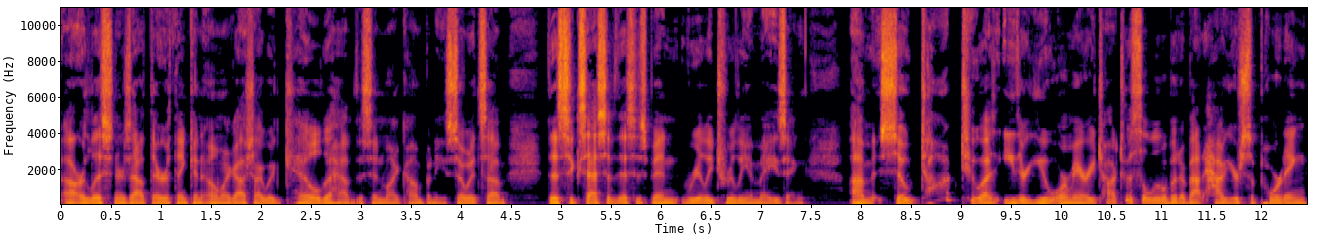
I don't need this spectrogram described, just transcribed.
our listeners out there are thinking, "Oh my gosh, I would kill to have this in my company." So it's um the success of this has been really truly amazing. Um, so talk to us, either you or Mary, talk to us a little bit about how you're supporting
